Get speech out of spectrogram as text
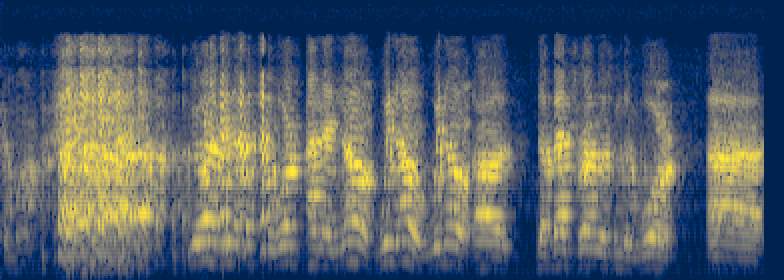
come on! we want to be the best in the world, and I know we know we know uh, the best wrestlers in the world uh,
